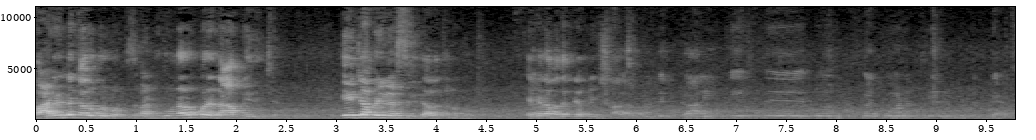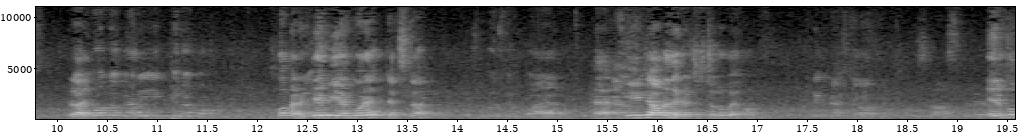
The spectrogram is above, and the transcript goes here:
বার্ডেনটা কার উপর পড়তেছে? বার্ডেন ওনার উপরে না আপনি দিচ্ছেন? এইটা আমরা ইউনিভার্সিটিতে আলোচনা করব। এখানে আমাদের একটা অ্যাপ্লিকেশন আছে। আমাদের গাড়িতে তো প্রায় 200 কিলোমিটার ট্যাক্স Right. কত গাড়ি কেনা কম? না কে বিয়ার করে ট্যাক্সটা হ্যাঁ এইটা আমরা দেখার চেষ্টা করব এখন। এটা এরকম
